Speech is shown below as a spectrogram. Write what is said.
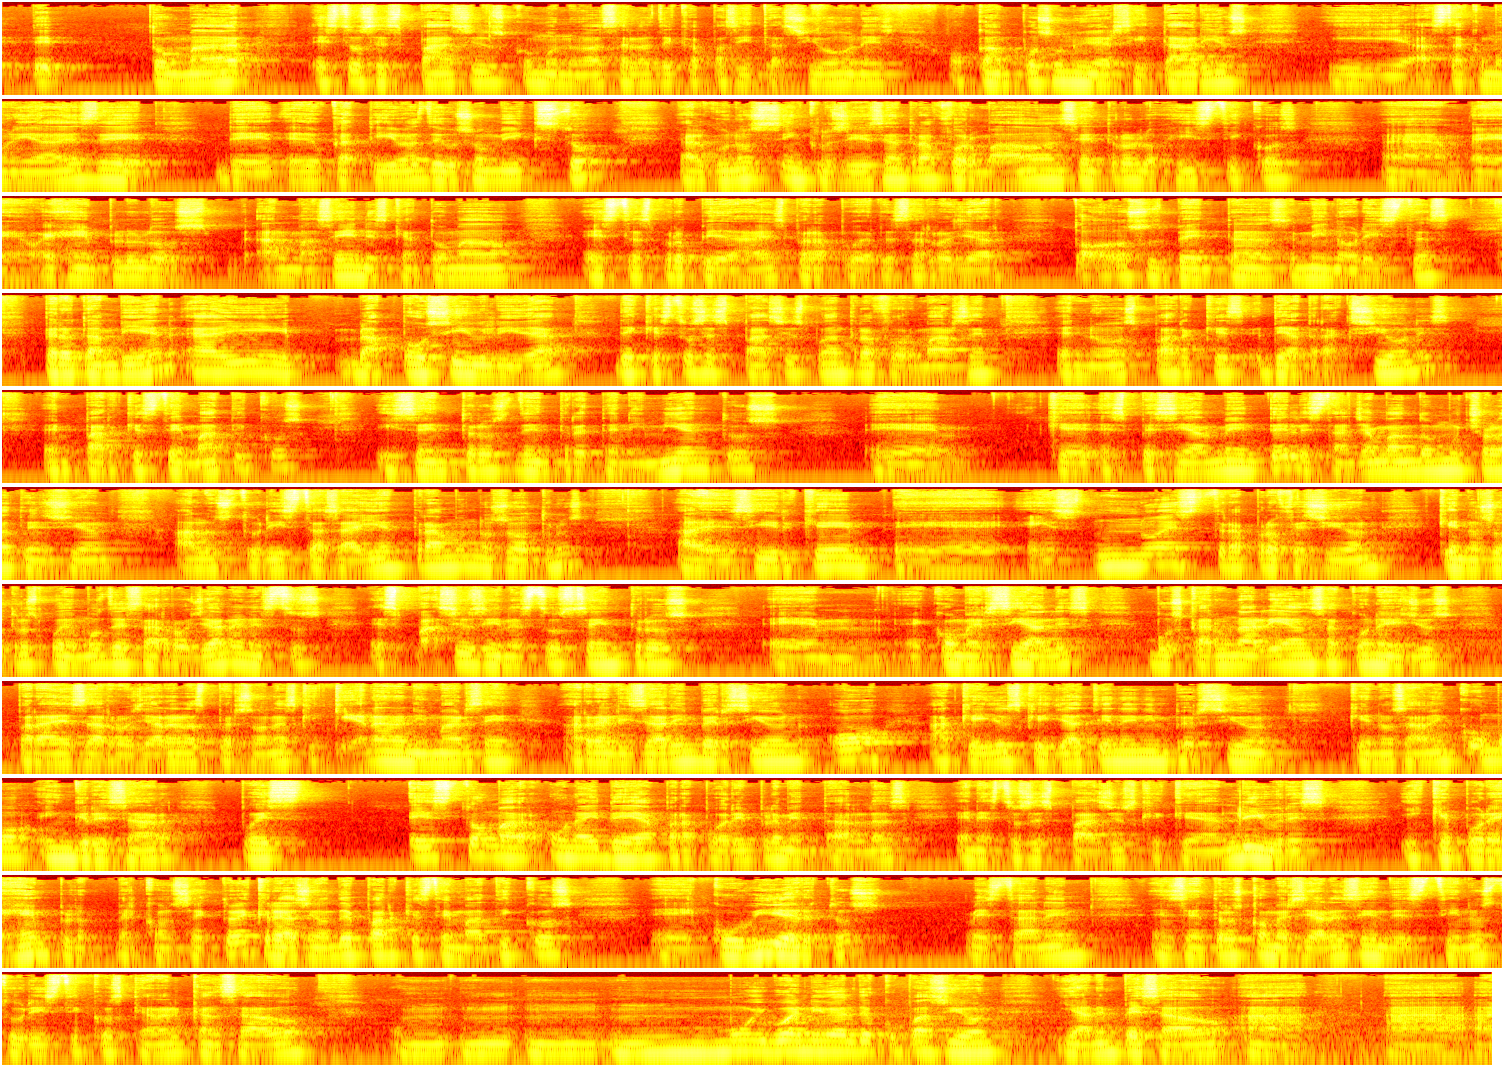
tomar estos espacios como nuevas salas de capacitaciones o campos universitarios y hasta comunidades de, educativas de uso mixto. Algunos inclusive se han transformado en centros logísticos, eh, ejemplo los almacenes que han tomado estas propiedades para poder desarrollar todas sus ventas minoristas. Pero también hay la posibilidad de que estos espacios puedan transformarse en nuevos parques de atracciones en parques temáticos y centros de entretenimientos eh, que especialmente le están llamando mucho la atención a los turistas. Ahí entramos nosotros a decir que eh, es nuestra profesión que nosotros podemos desarrollar en estos espacios y en estos centros em, eh, comerciales, buscar una alianza con ellos para desarrollar a las personas que quieran animarse a realizar inversión o aquellos que ya tienen inversión, que no saben cómo ingresar, pues es tomar una idea para poder implementarlas en estos espacios que quedan libres y que, por ejemplo, el concepto de creación de parques temáticos eh, cubiertos están en, centros comerciales y en destinos turísticos que han alcanzado un, muy buen nivel de ocupación y han empezado a,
